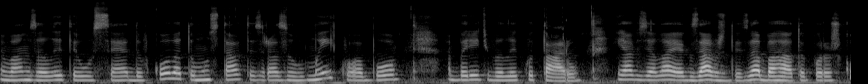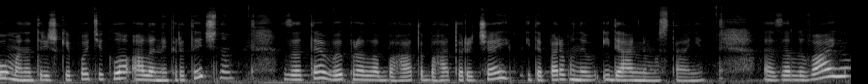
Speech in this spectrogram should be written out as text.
вам залити усе довкола, тому ставте зразу в мийку або беріть велику тару. Я взяла, як завжди, забагато порошку, у мене трішки потікло, але не критично. Зате випрала багато-багато речей, і тепер вони в ідеальному стані. Е, заливаю.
